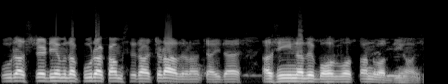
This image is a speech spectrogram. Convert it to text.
ਪੂਰਾ ਸਟੇਡੀਅਮ ਦਾ ਪੂਰਾ ਕੰਮ ਸਿਰਾ ਚੜਾ ਦੇਣਾ ਚਾਹੀਦਾ ਹੈ। ਅਸੀਂ ਇਹਨਾਂ ਦੇ ਬਹੁਤ ਬਹੁਤ ਧੰਨਵਾਦੀ ਹਾਂ ਜੀ।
